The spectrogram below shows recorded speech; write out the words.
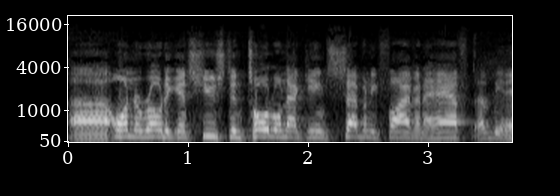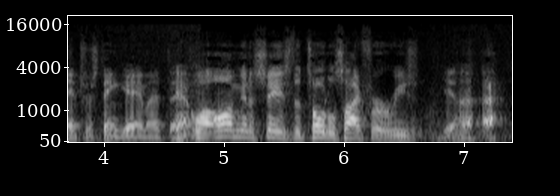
uh, on the road against Houston. Total in that game, 75 and a half. That'd be an interesting game, I think. Yeah, well, all I'm going to say is the total's high for a reason. Yeah.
